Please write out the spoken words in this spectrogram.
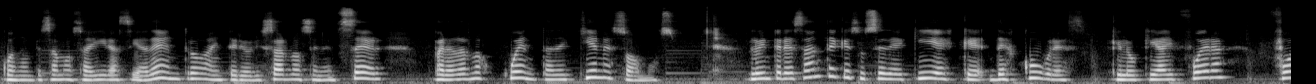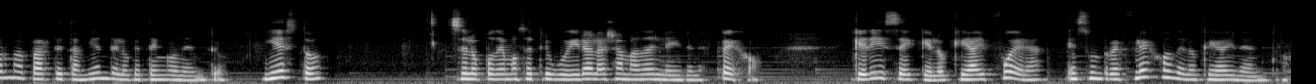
cuando empezamos a ir hacia adentro, a interiorizarnos en el ser, para darnos cuenta de quiénes somos. Lo interesante que sucede aquí es que descubres que lo que hay fuera forma parte también de lo que tengo dentro. Y esto se lo podemos atribuir a la llamada ley del espejo, que dice que lo que hay fuera es un reflejo de lo que hay dentro.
